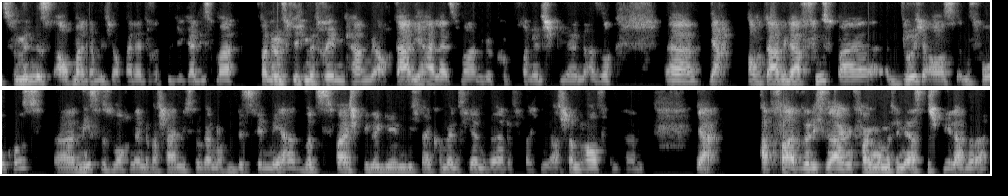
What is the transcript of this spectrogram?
zumindest auch mal, damit ich auch bei der dritten Liga diesmal vernünftig mitreden kann, mir auch da die Highlights mal angeguckt von den Spielen. Also äh, ja, auch da wieder Fußball durchaus im Fokus. Äh, nächstes Wochenende wahrscheinlich sogar noch ein bisschen mehr. Wird es zwei Spiele geben, die ich dann kommentieren werde. Freue ich mich auch schon drauf. Und dann, ja, Abfahrt würde ich sagen. Fangen wir mit dem ersten Spiel an, oder?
